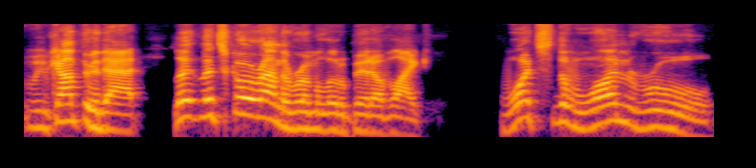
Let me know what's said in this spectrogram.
We've gone through that. Let, let's go around the room a little bit of like, what's the one rule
